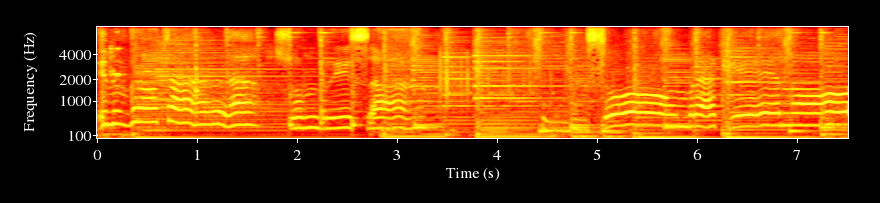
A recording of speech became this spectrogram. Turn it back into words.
y me brota la sonrisa. Una sombra que no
